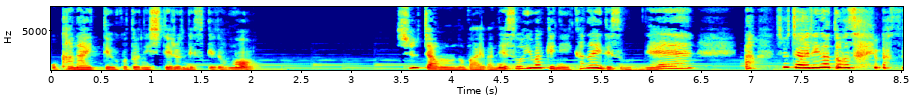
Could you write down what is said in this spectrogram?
う置かないっていうことにしてるんですけども、しゅうちゃんの場合はね、そういうわけにいかないですもんね。あ、しゅうちゃんありがとうございます。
